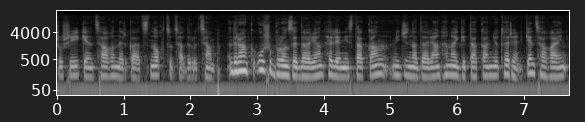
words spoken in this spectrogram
Շուշիի կենցաղը ներկայացնող ցուցադրությամբ։ Դրանք ուշ բրոնզեդարյան, հելենիստական, միջնադարյան հնագիտական նյութեր են, կենցաղային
